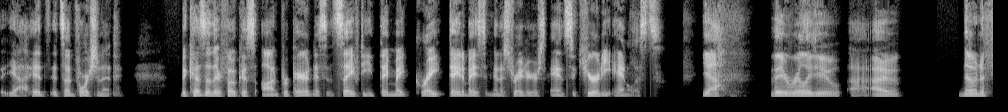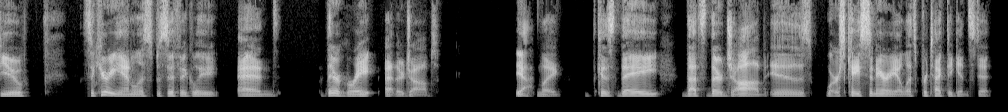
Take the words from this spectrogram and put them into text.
Yeah, it's it's unfortunate. Because of their focus on preparedness and safety, they make great database administrators and security analysts. Yeah, they really do. I've known a few security analysts specifically, and they're great at their jobs. Yeah. like because they that's their job is worst case scenario. Let's protect against it.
